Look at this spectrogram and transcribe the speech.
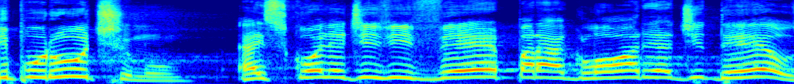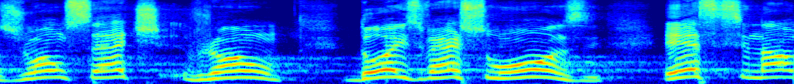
E por último, a escolha de viver para a glória de Deus. João 7, João 2, verso 11. Esse sinal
